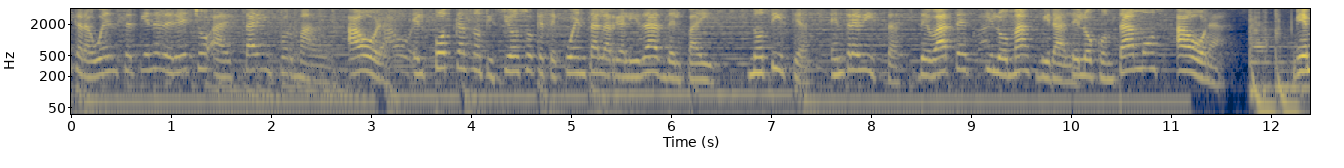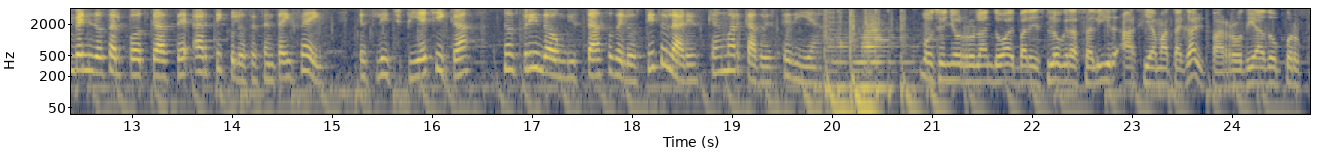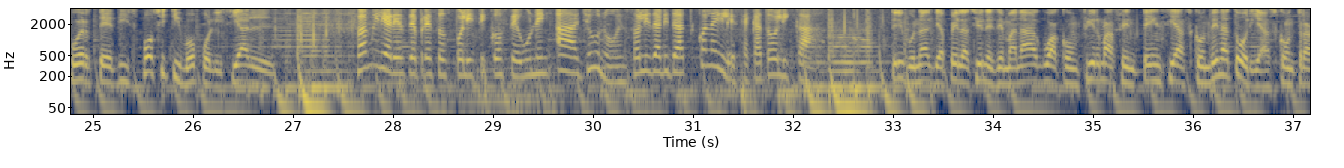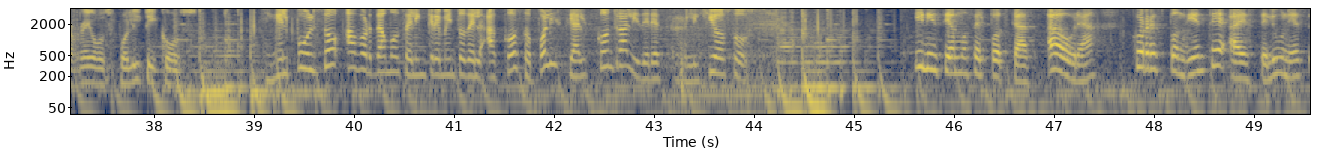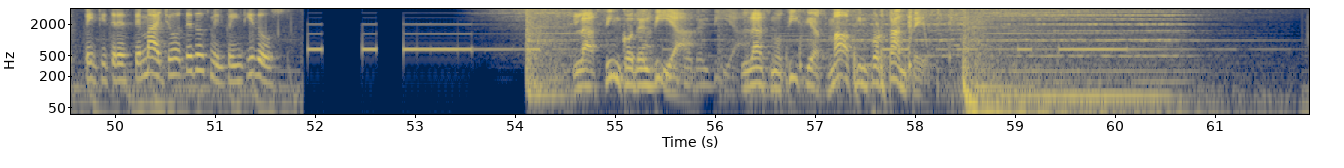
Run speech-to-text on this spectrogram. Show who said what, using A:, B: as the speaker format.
A: nicaragüense tiene derecho a estar informado. Ahora, el podcast noticioso que te cuenta la realidad del país. Noticias, entrevistas, debates y lo más viral. Te lo contamos ahora.
B: Bienvenidos al podcast de Artículo 66. Slich Pie Chica nos brinda un vistazo de los titulares que han marcado este día.
C: Monseñor Rolando Álvarez logra salir hacia Matagalpa rodeado por fuerte dispositivo policial.
B: Familiares de presos políticos se unen a ayuno en solidaridad con la Iglesia Católica.
C: Tribunal de Apelaciones de Managua confirma sentencias condenatorias contra reos políticos.
B: En el pulso abordamos el incremento del acoso policial contra líderes religiosos. Iniciamos el podcast ahora correspondiente a este lunes 23 de mayo de 2022.
D: Las 5 del día. Las noticias más importantes.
